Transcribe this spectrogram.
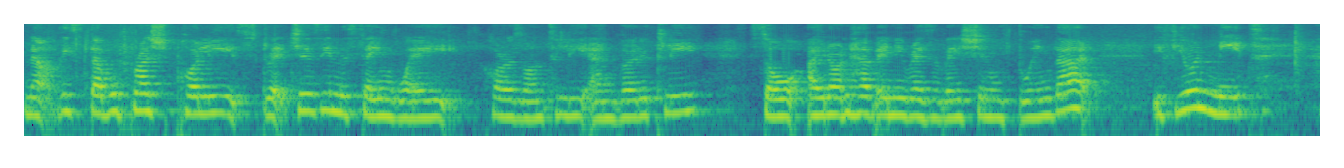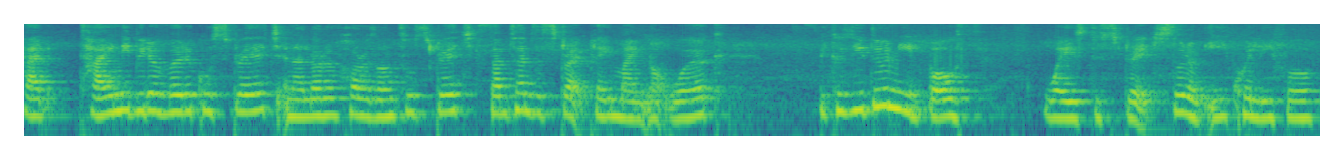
Now this double brush poly stretches in the same way horizontally and vertically. So I don't have any reservation with doing that. If your knit had tiny bit of vertical stretch and a lot of horizontal stretch, sometimes a stripe play might not work because you do need both ways to stretch sort of equally for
